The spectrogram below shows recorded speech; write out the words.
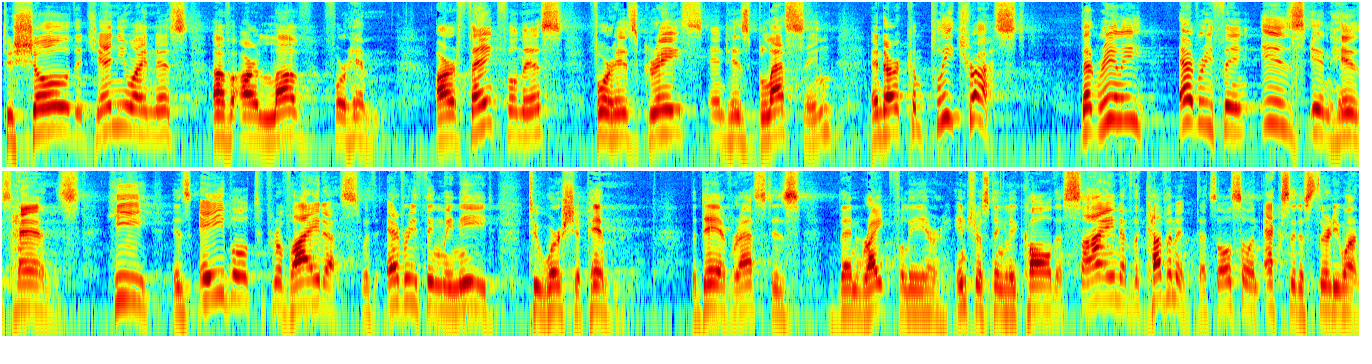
to show the genuineness of our love for Him, our thankfulness for His grace and His blessing, and our complete trust that really everything is in His hands. He is able to provide us with everything we need to worship Him. The day of rest is then rightfully or interestingly called a sign of the covenant. That's also in Exodus 31.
